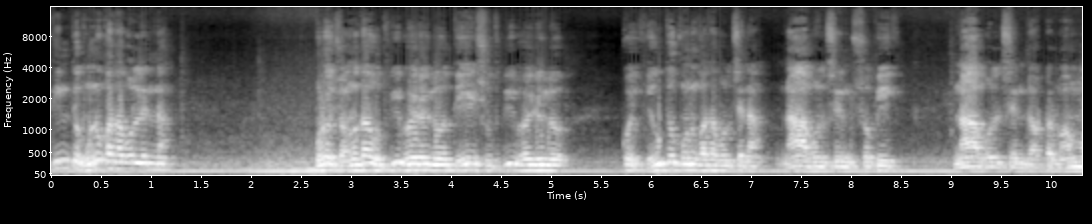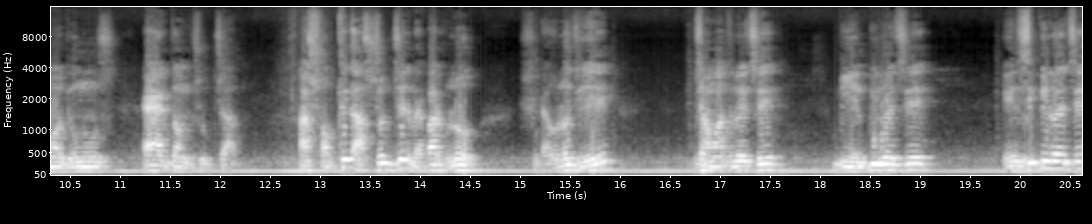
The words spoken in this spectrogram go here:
তিনি তো কোনো কথা বললেন না। পুরো জনতা উদ্গ্রীব হয়ে রইল, দেশ উদ্গ্রীব হয়ে রইল। কই, কেউ তো কোনো কথা বলছে না। না বলছেন শফিক, না বলছেন ডক্টর মোহাম্মদ ইউনুস, একদম চুপচাপ। আর সব থেকে আশ্চর্যের ব্যাপার হলো, সেটা হলো যে জামাত রয়েছে, বিএনপি রয়েছে, এনসিপি রয়েছে,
